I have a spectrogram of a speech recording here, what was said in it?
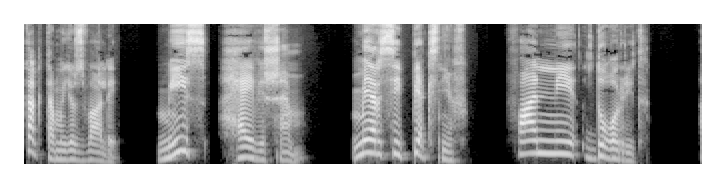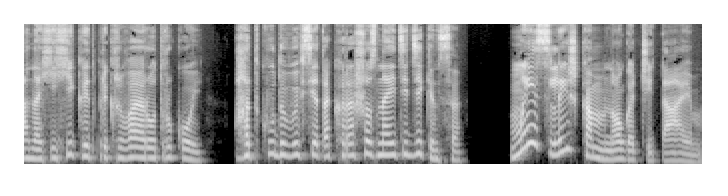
Как там ее звали? Мисс Хэвишем. Мерси Пекснев. Фанни Дорит. Она хихикает, прикрывая рот рукой. «Откуда вы все так хорошо знаете Диккенса?» «Мы слишком много читаем.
